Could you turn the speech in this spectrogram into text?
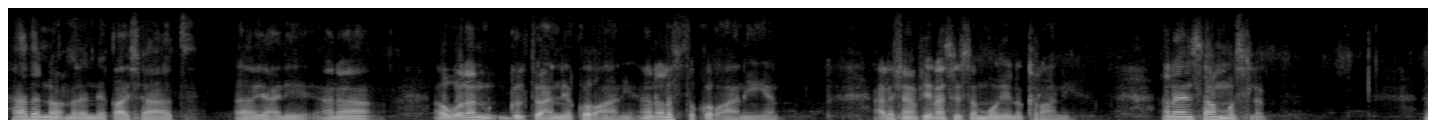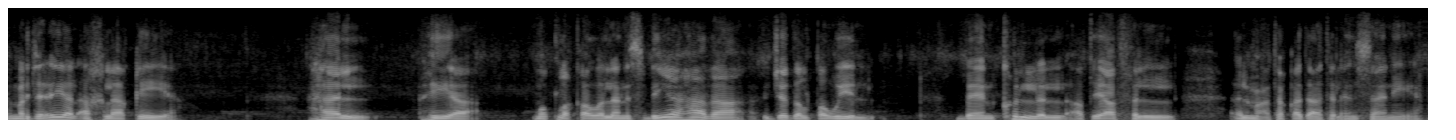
هذا النوع من النقاشات آه، يعني أنا اولا قلت عني قرآني أنا لست قرانيا علشان في ناس يسموني نكراني. أنا إنسان مسلم. المرجعية الأخلاقية هل هي مطلقة ولا نسبية؟ هذا جدل طويل بين كل الأطياف ال- المعتقدات الإنسانية.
